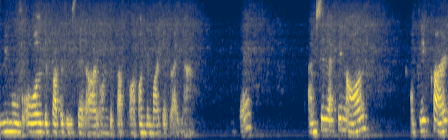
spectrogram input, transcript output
remove all the properties that are on the on the market right now. Okay, I'm selecting all. I click cart.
